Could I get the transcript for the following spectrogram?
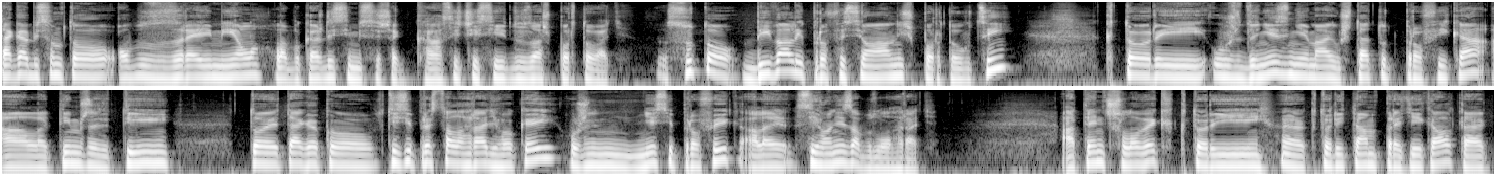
Tak, aby som to obzrejmil, lebo každý si myslí, že hasiči si idú zašportovať. Sú to bývalí profesionálni športovci, ktorí už dnes nemajú štatút profíka, ale tým, že ty to je tak ako, ty si prestal hrať hokej, už nie si profík, ale si ho nezabudol hrať. A ten človek, ktorý, e, ktorý tam pretekal, tak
